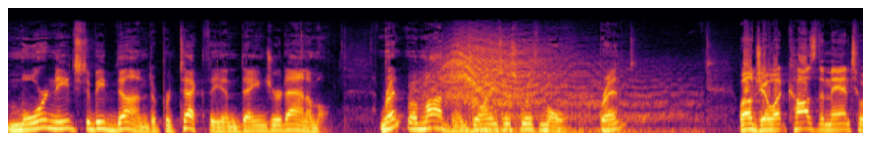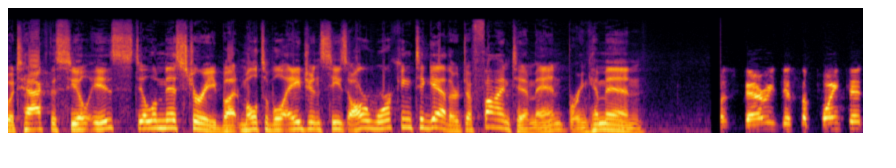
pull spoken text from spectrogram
more needs to be done to protect the endangered animal. Brent Remadna joins us with more. Brent? Well, Joe, what caused the man to attack the seal is still a mystery, but multiple agencies are working together to find him and bring him in. I was very disappointed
